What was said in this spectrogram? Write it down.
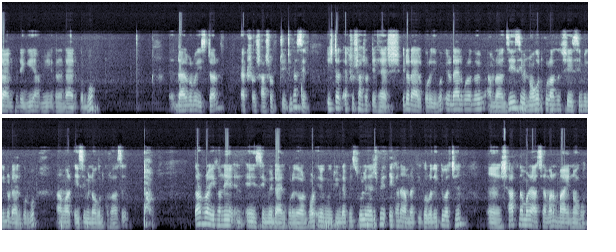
ডায়াল প্যাডে গিয়ে আমি এখানে ডায়াল করব। ডায়াল করব স্টার একশো সাতষট্টি, ঠিক আছে? স্টার একশো সাতষট্টি হ্যাশ এটা ডায়াল করে দিব। এটা ডায়াল করে দেবে আমরা যেই সিমে নগদ খোলা আছে, সেই সিমে কিন্তু ডায়াল করব। আমার এই সিমে নগদ খোলা আছে। তারপর এখানে এই সিমে ডায়াল করে দেওয়ার পর এরকম একটি ইন্টারফেস চলে আসবে। এখানে আমরা কি করব? দেখতে পাচ্ছেন সাত নম্বরে আছে আমার মাই নগদ।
